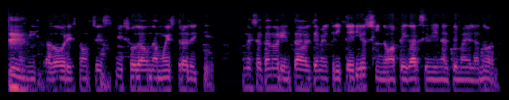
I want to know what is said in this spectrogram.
administradores. Entonces, eso da una muestra de que no está tan orientado al tema del criterio, sino a pegarse bien al tema de la norma.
